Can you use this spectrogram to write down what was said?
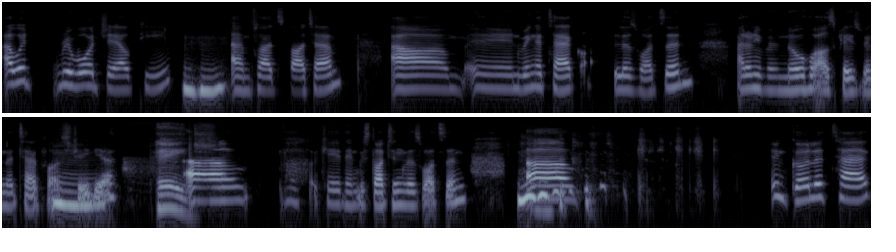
I would reward JLP. Mm-hmm. Um, so I'd start her. Um, in wing attack, Liz Watson. I don't even know who else plays wing attack for Mm. Australia. Hey. Um, okay, then we're starting Liz Watson. Um, in goal attack,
